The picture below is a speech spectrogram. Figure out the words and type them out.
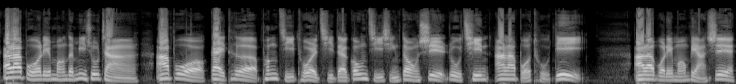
阿拉伯联盟的秘书长阿布盖特抨击土耳其的攻击行动是入侵阿拉伯土地。阿拉伯联盟表示，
